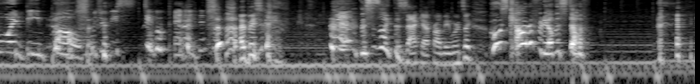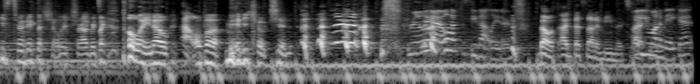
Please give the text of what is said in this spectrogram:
would be both, which would be stupid. I basically. this is like the Zac Efron meme where it's like, who's counterfeiting all this stuff? He's doing like the shoulder shrug it's like, Palaeno, Alba, Manny Coachen. Really? I will have to see that later. no, I, that's not a meme. That's Oh, you want to make it?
